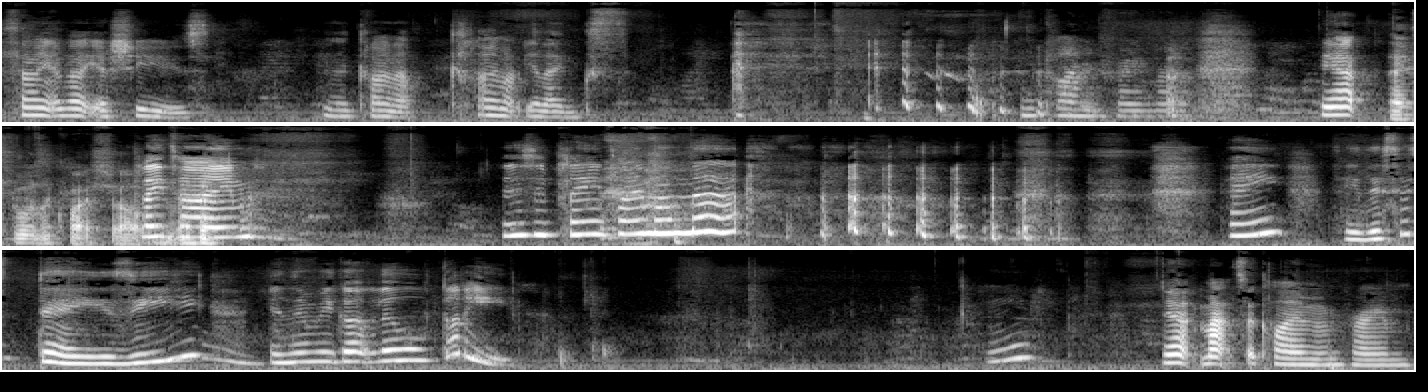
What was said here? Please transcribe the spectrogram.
Something about your shoes. And then climb up, climb up your legs. I'm climbing frame right. Yep, Their claws are quite sharp. playtime. Is it playtime on that? hey, so this is Daisy, and then we got little Dotty. Hmm? Yeah, Matt's a climbing frame.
